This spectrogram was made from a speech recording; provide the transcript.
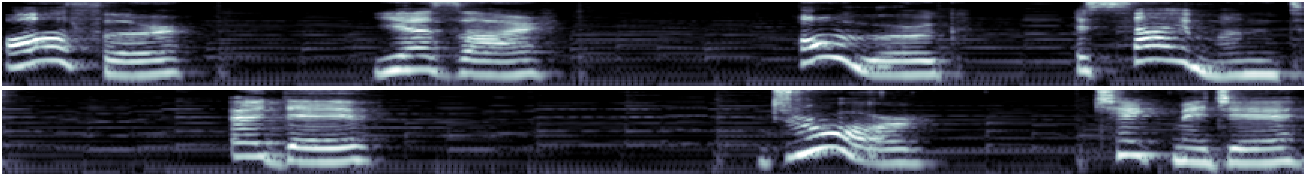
Author, yazar. Homework, assignment, ödev. Drawer, çekmece.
